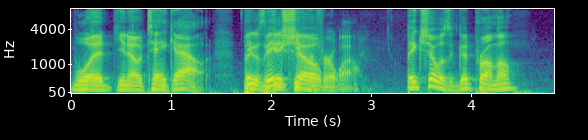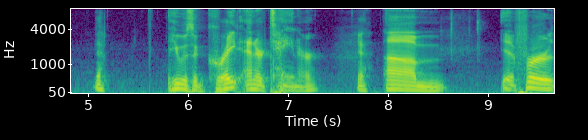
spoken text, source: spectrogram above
would you know take out but big show for a while. big show was a good promo Yeah. he was a great entertainer Yeah. um for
